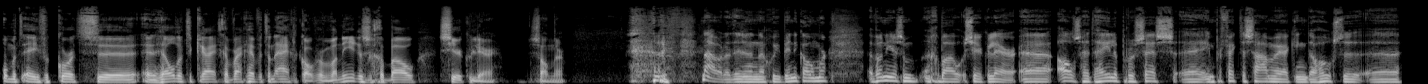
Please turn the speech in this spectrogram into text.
Om het even kort eh, en helder te krijgen, waar hebben we het dan eigenlijk over? Wanneer is een gebouw circulair, Sander? nou, dat is een goede binnenkomer. Wanneer is een, gebouw circulair? Uh, als het hele proces in perfecte samenwerking de hoogste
